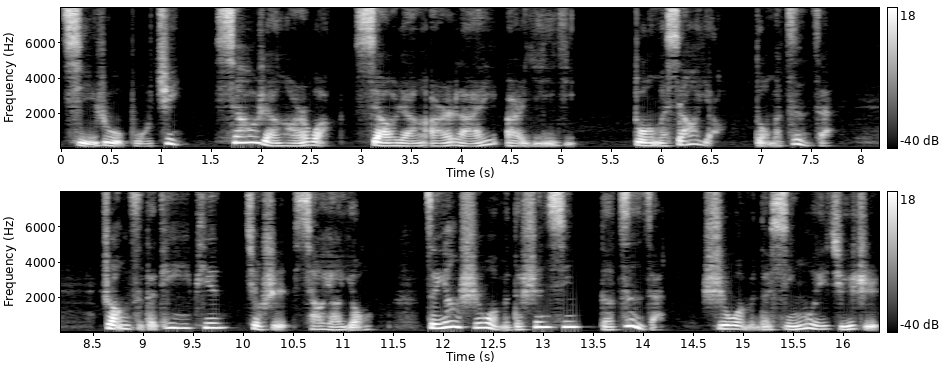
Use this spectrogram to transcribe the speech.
其入不惧，萧然而往，萧然而来而已矣，多么逍遥，多么自在！庄子的第一篇就是《逍遥游》，怎样使我们的身心得自在，使我们的行为举止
